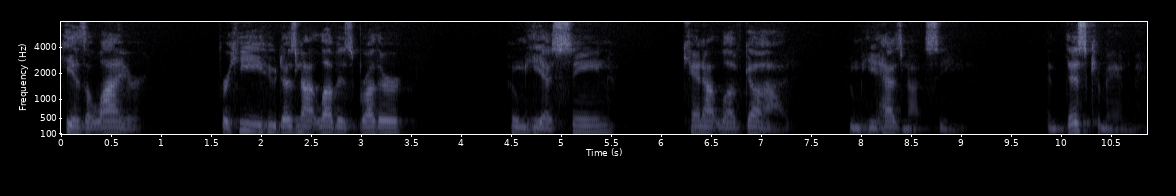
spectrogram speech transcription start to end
he is a liar. For he who does not love his brother whom he has seen cannot love God whom he has not seen. And this commandment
